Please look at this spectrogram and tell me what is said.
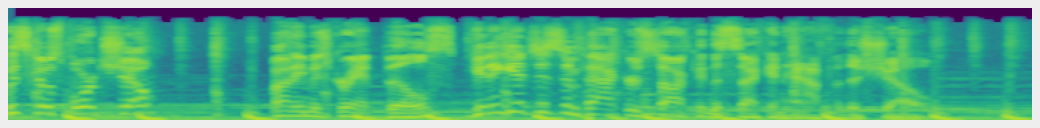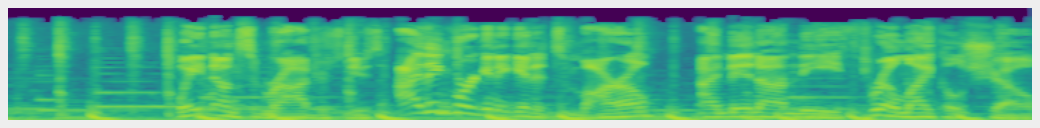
Wisco Sports Show. My name is Grant Bills. Gonna get to some Packers talk in the second half of the show waiting on some Rodgers news. I think we're going to get it tomorrow. I'm in on the Thrill Michaels show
